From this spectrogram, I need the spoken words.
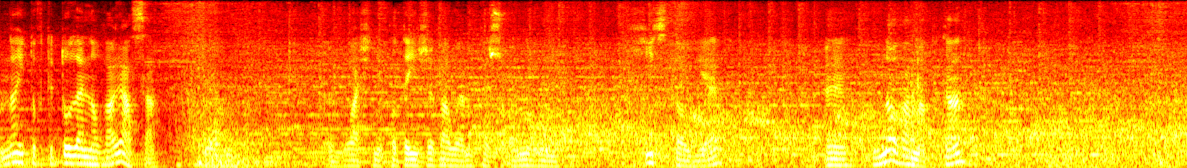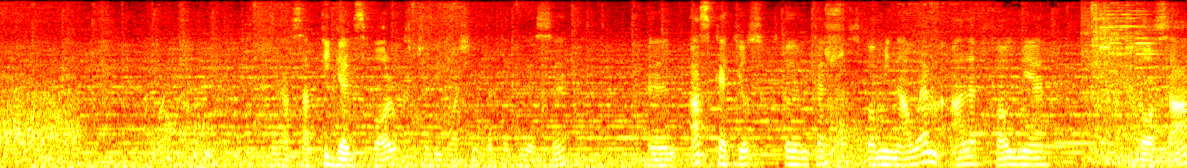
No i tu w tytule nowa rasa. Właśnie podejrzewałem też o nową historię. E, Nowa mapka. Rasa Tiger's Folk, czyli właśnie te tygrysy. E, Asketius, którym też wspominałem, ale w formie bossa.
